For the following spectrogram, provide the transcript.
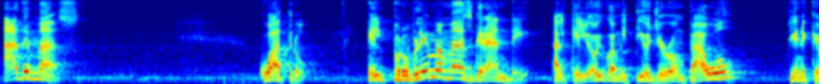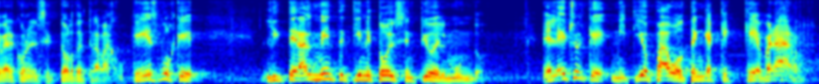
Además, cuatro, el problema más grande al que le oigo a mi tío Jerome Powell tiene que ver con el sector de trabajo, que es lo que literalmente tiene todo el sentido del mundo. El hecho de que mi tío Powell tenga que quebrar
